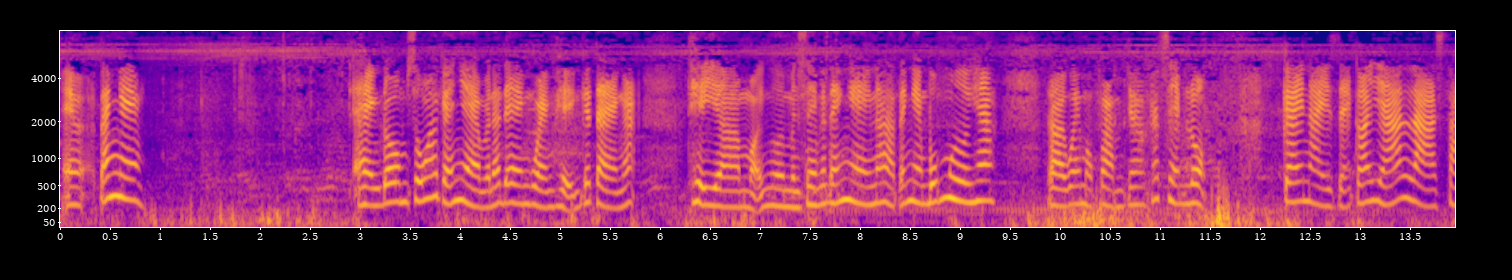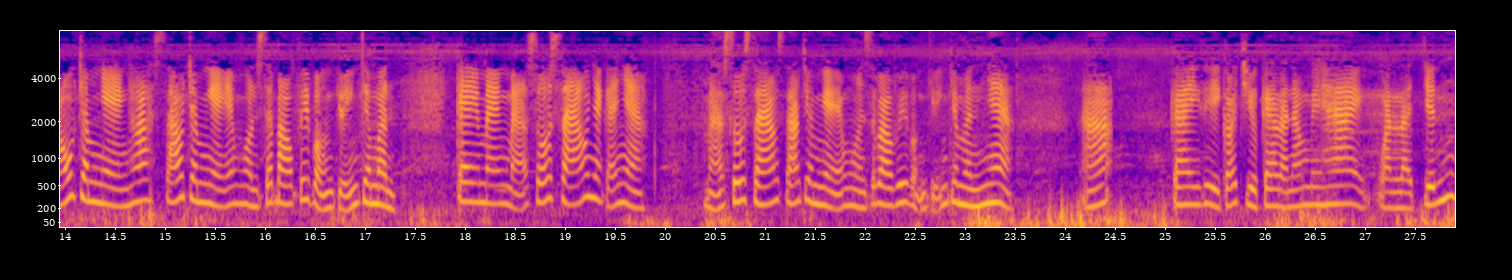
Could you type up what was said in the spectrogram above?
em tán ngang hàng đôn xuống á cả nhà và nó đang hoàn thiện cái tàn á. Thì à, mọi người mình xem cái tán ngang nó là tán ngang 40 ha. Rồi quay một vòng cho khách xem luôn. Cây này sẽ có giá là 600 ngàn ha. 600 ngàn em Huỳnh sẽ bao phí vận chuyển cho mình. Cây mang mã số 6 nha cả nhà. Mã số 6 600 ngàn em Huỳnh sẽ bao phí vận chuyển cho mình nha. Đó. Cây thì có chiều cao là 52 hoành là 9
